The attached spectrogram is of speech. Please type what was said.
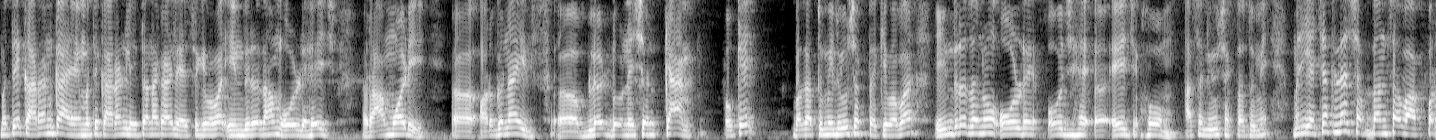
मग ते कारण काय आहे? मग ते कारण लिहिताना काय लिहायचं की बाबा Indiradham old age Ramwadi organise blood donation camp okay बघा तुम्ही लिहू शकता की बाबा इंद्रधनु ओल्ड ओज एज होम असं लिहू शकता तुम्ही. म्हणजे याच्यातल्या शब्दांचा वापर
